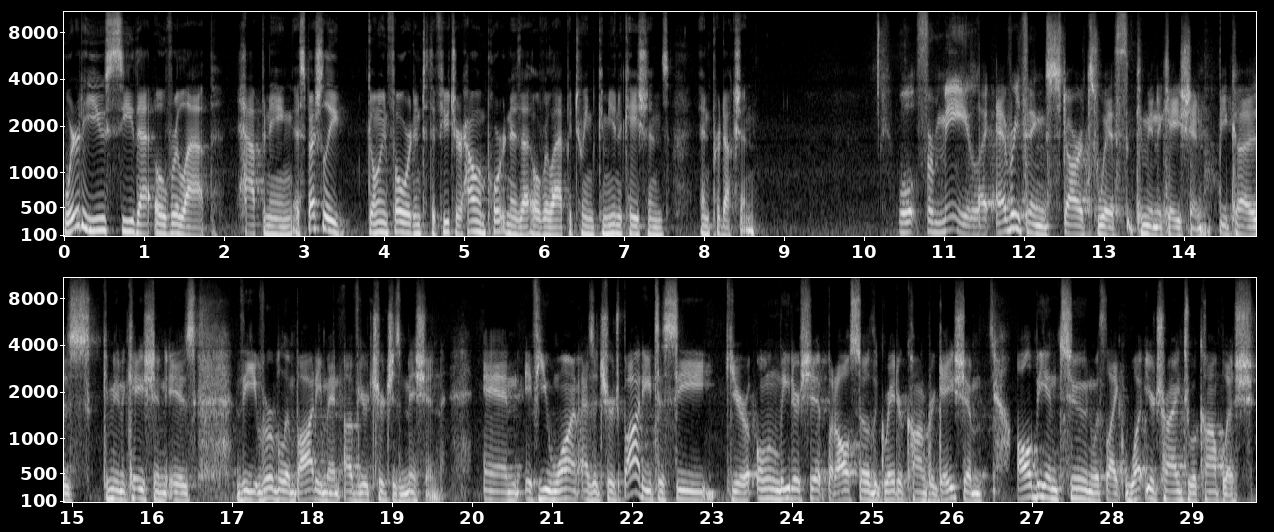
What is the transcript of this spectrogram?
where do you see that overlap happening, especially going forward into the future? How important is that overlap between communications and production? Well, for me, like everything starts with communication because communication is the verbal embodiment of your church's mission. And if you want, as a church body, to see your own leadership, but also the greater congregation, all be in tune with like what you're trying to accomplish,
